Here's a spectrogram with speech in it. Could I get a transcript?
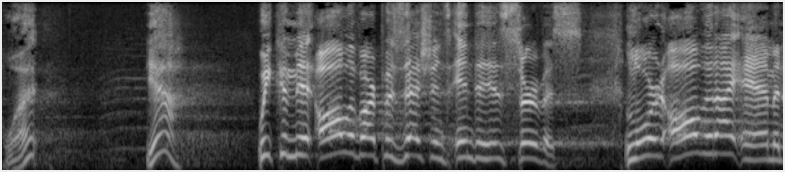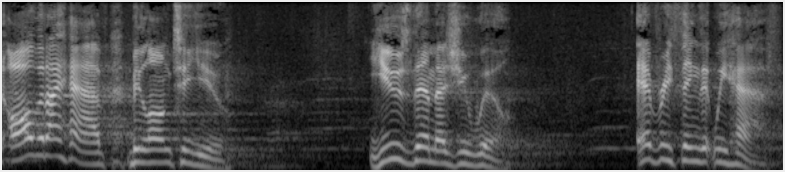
What? Yeah. We commit all of our possessions into his service. Lord, all that I am and all that I have belong to you. Use them as you will. Everything that we have,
